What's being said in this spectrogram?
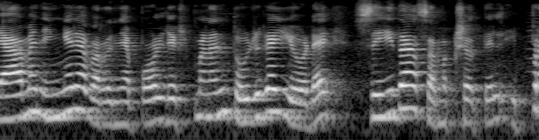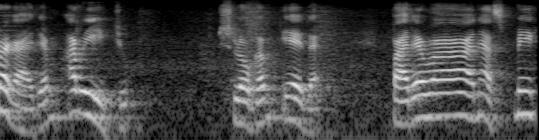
രാമൻ ഇങ്ങനെ പറഞ്ഞപ്പോൾ ലക്ഷ്മണൻ തൊഴുകയോടെ സീതാസമക്ഷത്തിൽ ഇപ്രകാരം അറിയിച്ചു. ശ്ലോകം ഏഴ്. പരവാനസ്മി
